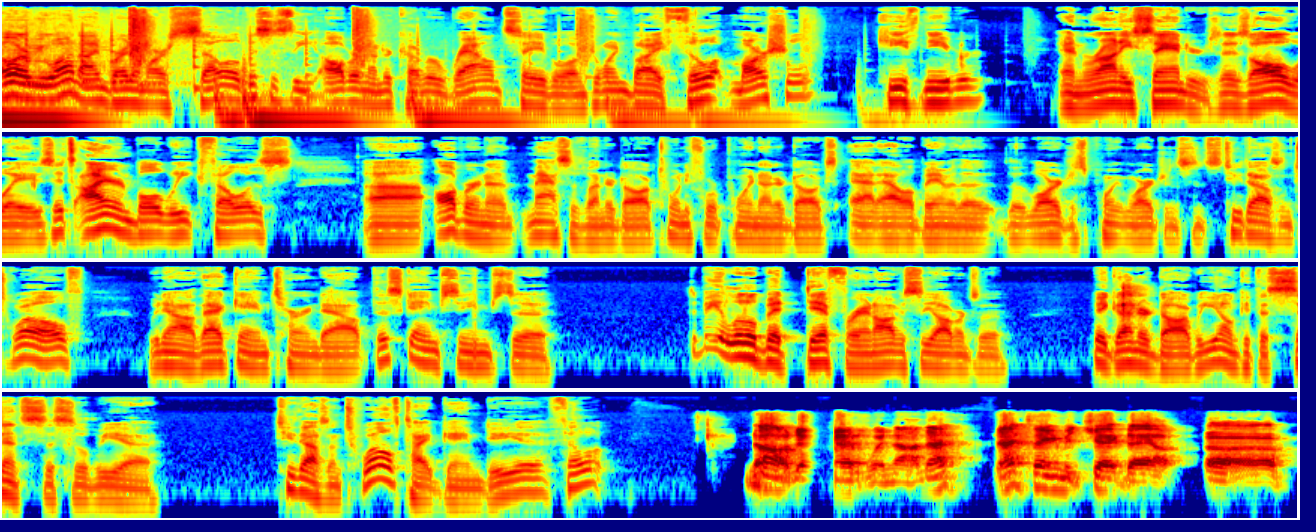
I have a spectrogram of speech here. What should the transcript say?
Hello, everyone. I'm Brandon Marcello. This is the Auburn Undercover Roundtable. I'm joined by Phillip Marshall, Keith Niebuhr, and Ronnie Sanders. As always, it's Iron Bowl week, fellas. Uh, Auburn, a massive underdog, 24 point underdogs at Alabama, the, the largest point margin since 2012. We know how that game turned out. This game seems to to be a little bit different. Obviously, Auburn's a big underdog, but you don't get the sense this will be a 2012 type game, do you, Phillip? No, definitely not. That that team had checked out. Uh,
